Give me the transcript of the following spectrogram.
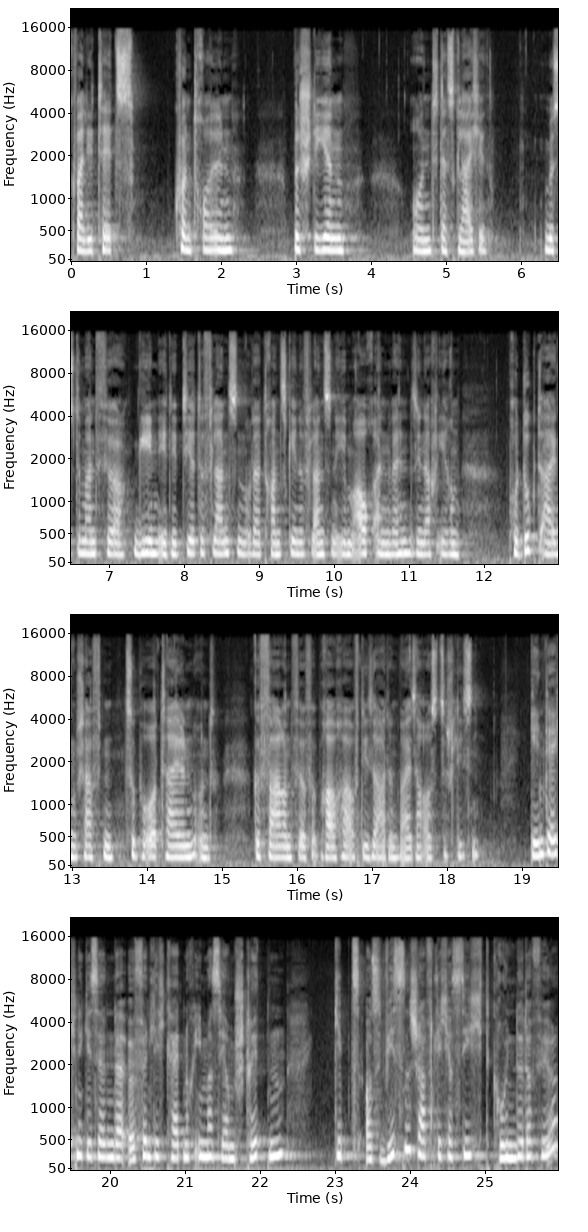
Qualitätskontrollen bestehen. Und das Gleiche müsste man für geneditierte Pflanzen oder transgene Pflanzen eben auch anwenden, sie nach ihren Produkteigenschaften zu beurteilen und Gefahren für Verbraucher auf diese Art und Weise auszuschließen. Gentechnik ist ja in der Öffentlichkeit noch immer sehr umstritten. Gibt es aus wissenschaftlicher Sicht Gründe dafür?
